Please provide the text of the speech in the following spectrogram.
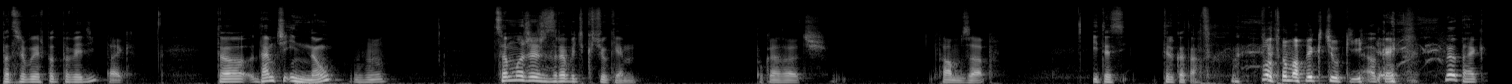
Potrzebujesz podpowiedzi? Tak. To dam ci inną. Mhm. Co możesz zrobić kciukiem? Pokazać thumbs up. I to jest tylko to. Po to mamy kciuki. Okej. No tak.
